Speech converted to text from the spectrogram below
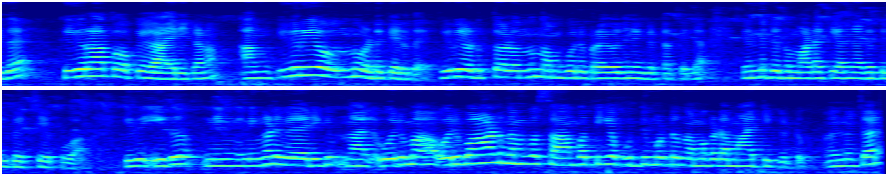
ഇത് കീറാത്തൊക്കെ ആയിരിക്കണം. അങ് കീറിയ ഒന്നും എടുക്കരുത്. കീറി എടുത്താലൊന്നും നമുക്കൊരു പ്രയോജനം കിട്ടത്തില്ല. എന്നിട്ട് ഇത് മടക്കി അതിനകത്തിൽ വെച്ചേക്കുക. ഇത് ഇത് നിങ്ങൾ വിചാരിക്കും ഒരുപാട് നമുക്ക് സാമ്പത്തിക ബുദ്ധിമുട്ട് നമുക്കിടെ മാറ്റി കിട്ടും. എന്ന് വെച്ചാൽ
